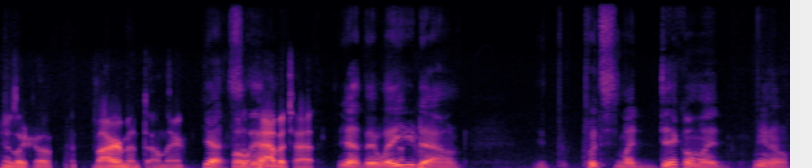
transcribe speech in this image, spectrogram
It was like a an environment down there. yeah, so they, habitat. Yeah, they lay you down. It puts my dick on my, you know,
